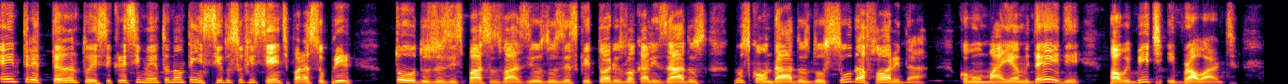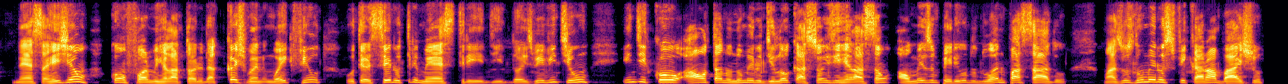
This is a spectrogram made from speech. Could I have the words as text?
Entretanto, esse crescimento não tem sido suficiente para suprir todos os espaços vazios dos escritórios localizados nos condados do sul da Flórida, como Miami-Dade, Palm Beach e Broward. Nessa região, conforme relatório da Cushman Wakefield, o terceiro trimestre de 2021 indicou alta no número de locações em relação ao mesmo período do ano passado, mas os números ficaram abaixo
